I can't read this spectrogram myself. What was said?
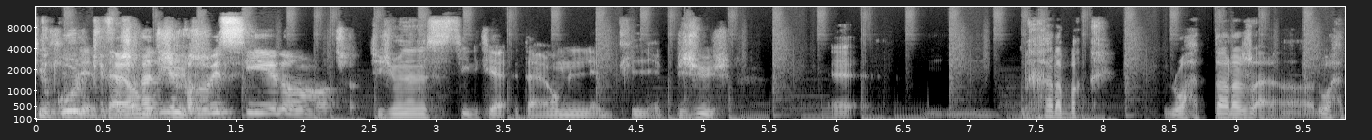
تقول كيفاش غادي. يقدروا يسيروا الماتش. تيجيونا أنا ال style تاع- تاعهم اللعب تلعب بجوج. آه، مخربق لواحد الدرجه لواحد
